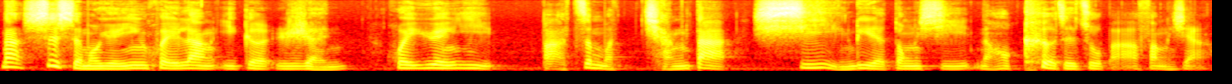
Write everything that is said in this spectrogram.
那是什么原因会让一个人会愿意把这么强大吸引力的东西，然后克制住，把它放下？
